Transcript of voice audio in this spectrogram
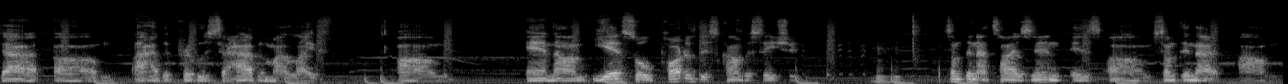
that um, I had the privilege to have in my life. Um, and um, yeah, so part of this conversation, mm-hmm. something that ties in is um, something that um,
